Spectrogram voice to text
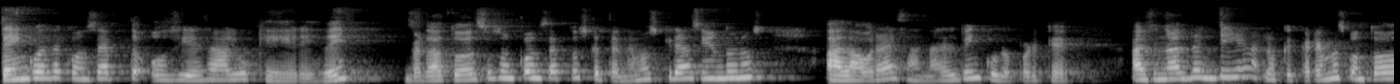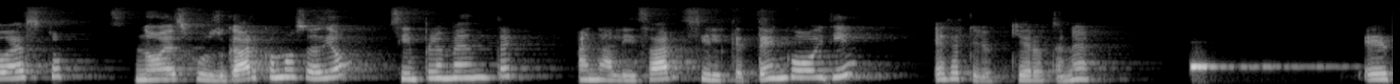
tengo ese concepto o si es algo que heredé, ¿verdad? Todos esos son conceptos que tenemos que ir haciéndonos a la hora de sanar el vínculo, porque al final del día lo que queremos con todo esto no es juzgar cómo se dio, simplemente analizar si el que tengo hoy día es el que yo quiero tener. Es,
